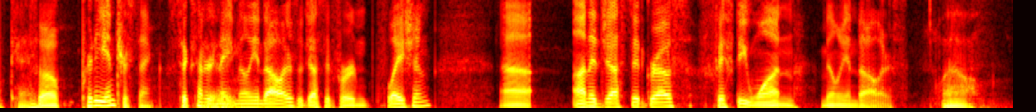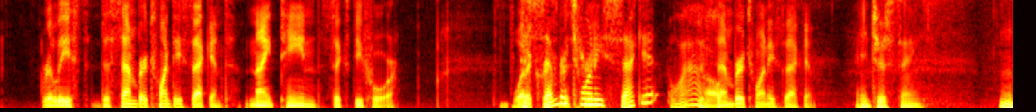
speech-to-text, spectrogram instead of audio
okay. So pretty interesting. Six hundred and eight million dollars adjusted for inflation. Uh, unadjusted gross fifty one million dollars. wow. Released December twenty second, nineteen sixty four. What December a Christmas treat. Wow. December twenty second. Interesting. Hmm.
